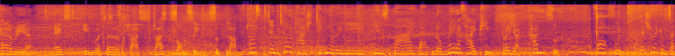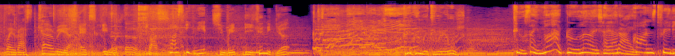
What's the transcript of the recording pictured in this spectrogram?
Carrier X Inverter Plus Plus 2 สีสุดล้ Plus Gentle Touch เทคโนโลยีเย็นสบายแบบลมไม่ระคายผิวำประหยัดขั้นสุด ฟอกฝุ่น และช่วยกำจัดไวรัส Carrier X Inverter Plus Plus อีกนิด ชีวิตดีขึ้นอีกเยอะรีบขึ้นเวทีเร็ว ผิวใสมาก รู้เลยใช้อะไร Pond's 3D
